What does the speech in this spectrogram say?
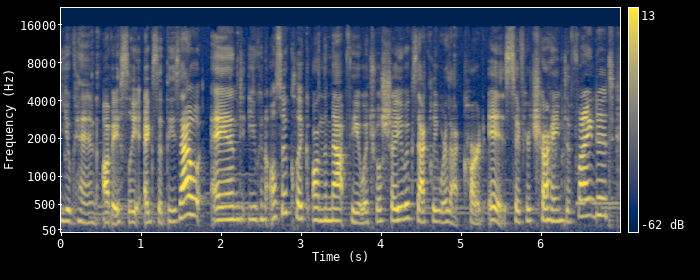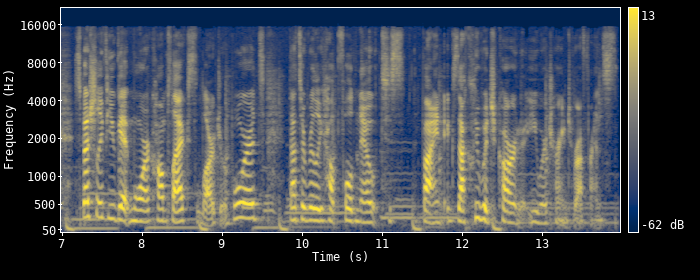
You can obviously exit these out and you can also click on the map view, which will show you exactly where that card is. So if you're trying to find it, especially if you get more complex, larger boards, that's a really helpful note to find exactly which card you are trying to reference.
